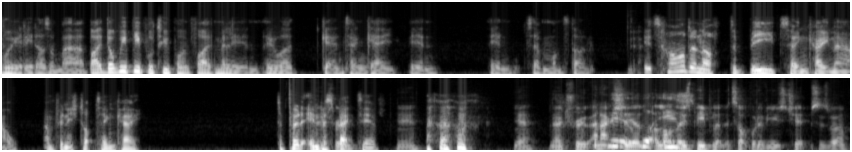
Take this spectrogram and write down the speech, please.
really doesn't matter. But there'll be people 2.5 million who are getting 10k in in seven months' time. Yeah. It's hard enough to be 10k now and finish top 10k. To put it in perspective, true. yeah, yeah, no, true. And actually, a, a, lot is... of those people at the top would have used chips as well.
